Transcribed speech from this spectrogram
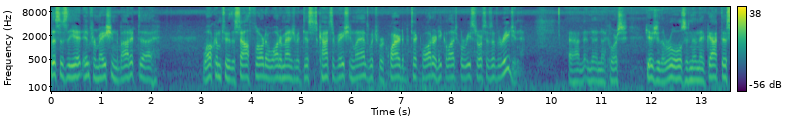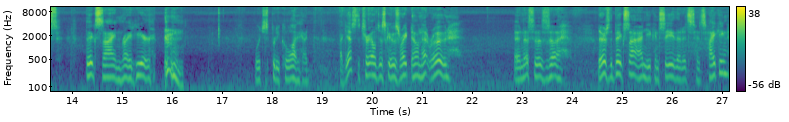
this is the information about it. Uh, Welcome to the South Florida Water Management District Conservation Lands, which were required to protect water and ecological resources of the region. And, and, then, of course, gives you the rules. And then they've got this big sign right here, which is pretty cool. I, I, I, guess the trail just goes right down that road. And this is, uh, there's the big sign. You can see that it's, it's hiking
